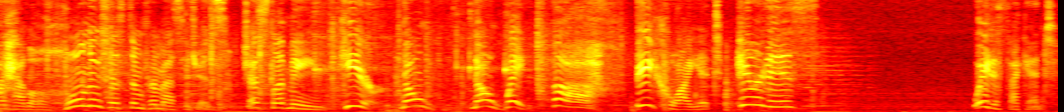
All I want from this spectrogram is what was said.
I have a whole new system for messages. Just let me... Here. No, no, wait. Ah, be quiet. Here it is. Wait a second.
